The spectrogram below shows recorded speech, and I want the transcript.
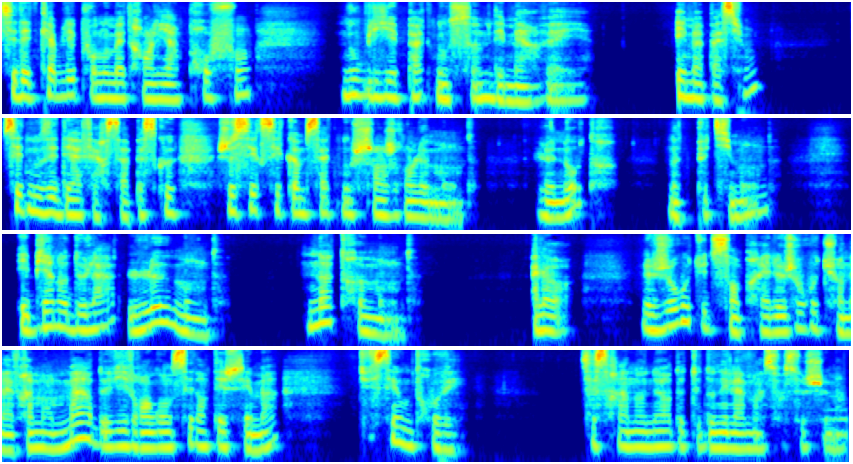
c'est d'être câblé pour nous mettre en lien profond. N'oubliez pas que nous sommes des merveilles. Et ma passion, c'est de nous aider à faire ça, parce que je sais que c'est comme ça que nous changerons le monde. Le nôtre, notre petit monde, et bien au-delà, le monde, notre monde. Alors, le jour où tu te sens prêt, le jour où tu en as vraiment marre de vivre engoncé dans tes schémas, tu sais où me trouver. Ce sera un honneur de te donner la main sur ce chemin.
